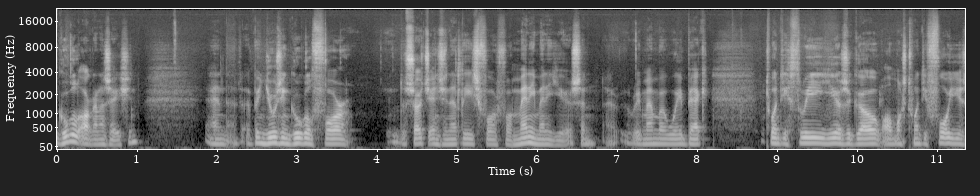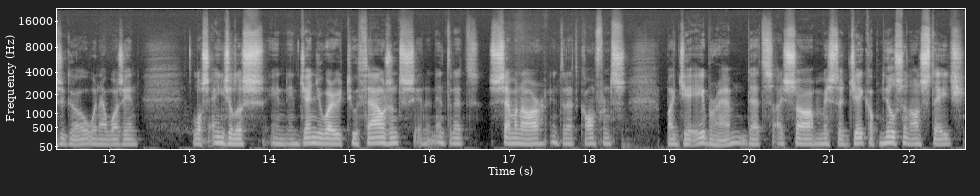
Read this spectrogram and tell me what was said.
Google organization. And I've been using Google for the search engine at least for, for many, many years. And I remember way back 23 years ago, almost 24 years ago, when I was in Los Angeles in, in January 2000 in an internet seminar, internet conference by Jay Abraham, that I saw Mr. Jakob Nielsen on stage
